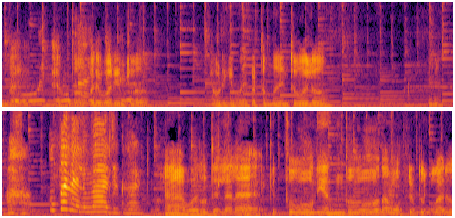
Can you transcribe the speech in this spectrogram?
എന്താ? എന്തോ. പരിപാടി ഉണ്ടല്ലോ എവിടേക്ക് പോയി? പെട്ടെന്ന് കഴിഞ്ഞിട്ട് പോയല്ലോ. ആ വെറുതെ അല്ലേ എനിക്ക് തോന്നി എന്തോ നമുക്ക് കിട്ടുള്ള ഒരു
